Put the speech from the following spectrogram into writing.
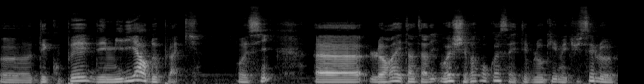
euh, découper des milliards de plaques aussi. Euh, le rat est interdit. Ouais, je sais pas pourquoi ça a été bloqué, mais tu sais, le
